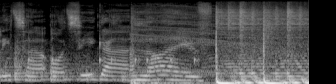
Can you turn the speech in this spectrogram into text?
Alita Ortega. Live.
